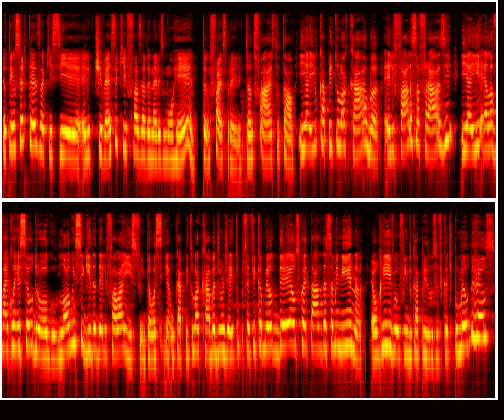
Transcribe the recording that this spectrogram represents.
eu tenho certeza que se ele tivesse que fazer a Daenerys morrer, tanto faz para ele. Tanto faz, total. E aí o capítulo acaba, ele fala essa frase e aí ela vai conhecer o Drogo. Logo em seguida dele falar isso. Então, assim, o capítulo acaba de um jeito você fica, meu Deus, coitada dessa menina. É horrível o fim do capítulo. Você fica tipo, meu Deus,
